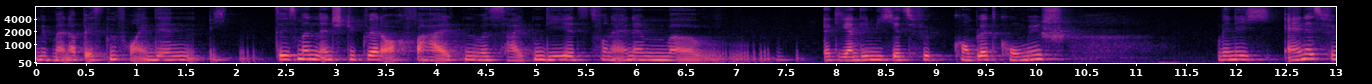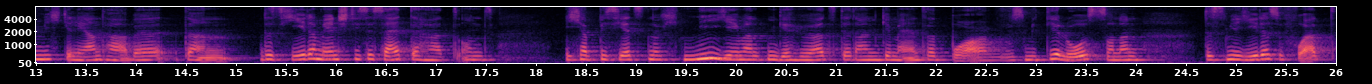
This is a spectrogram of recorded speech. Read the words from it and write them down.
mit meiner besten Freundin. Ich, da ist man ein Stück weit auch verhalten. Was halten die jetzt von einem? Äh, erklären die mich jetzt für komplett komisch? Wenn ich eines für mich gelernt habe, dann, dass jeder Mensch diese Seite hat und ich habe bis jetzt noch nie jemanden gehört, der dann gemeint hat, boah, was ist mit dir los, sondern dass mir jeder sofort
